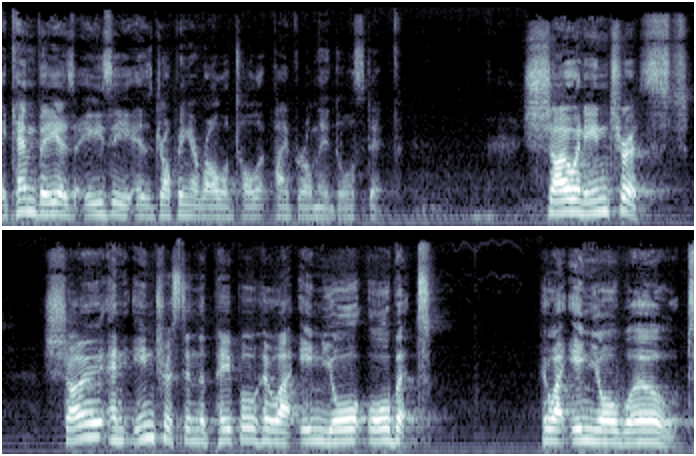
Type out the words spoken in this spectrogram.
It can be as easy as dropping a roll of toilet paper on their doorstep. Show an interest. Show an interest in the people who are in your orbit, who are in your world.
